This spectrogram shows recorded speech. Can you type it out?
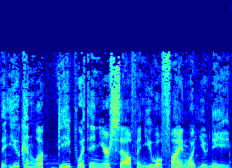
that you can look deep within yourself and you will find what you need.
